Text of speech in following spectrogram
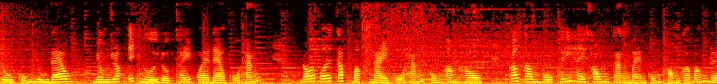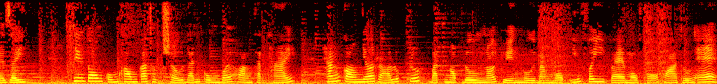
dù cũng dùng đao, nhưng rất ít người được thấy qua đao của hắn. Đối với cấp bậc này của hắn cũng ân hầu, có cầm vũ khí hay không căn bạn cũng không có vấn đề gì. Thiên Tôn cũng không có thực sự đánh cùng với Hoàng Thạch Hải. Hắn còn nhớ rõ lúc trước Bạch Ngọc Đường nói chuyện người bằng một Yến Phi và một phổ hòa thượng E.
